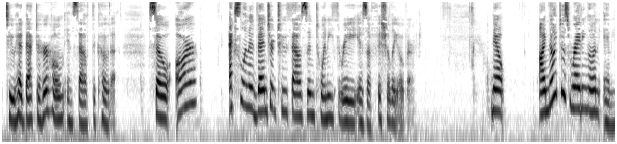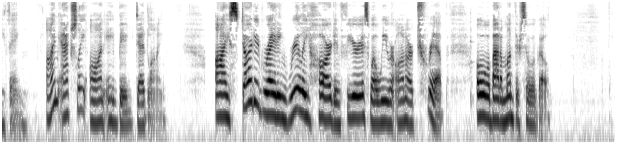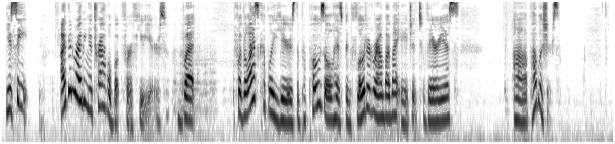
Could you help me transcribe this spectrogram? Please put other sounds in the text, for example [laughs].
to head back to her home in South Dakota. So our Excellent Adventure 2023 is officially over. Now, I'm not just writing on anything. I'm actually on a big deadline. I started writing really hard and furious while we were on our trip, oh, about a month or so ago. You see, I've been writing a travel book for a few years, but for the last couple of years, the proposal has been floated around by my agent to various uh, publishers.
